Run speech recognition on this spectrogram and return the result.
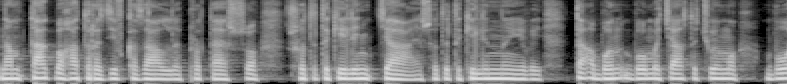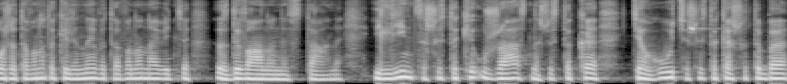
Нам так багато разів казали про те, що що ти такий лінтяй, що ти такий лінивий. Та або бо ми часто чуємо, Боже, та воно таке ліниве, та воно навіть з дивану не встане. І лінь це щось таке ужасне, щось таке тягуче, щось таке, що тебе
